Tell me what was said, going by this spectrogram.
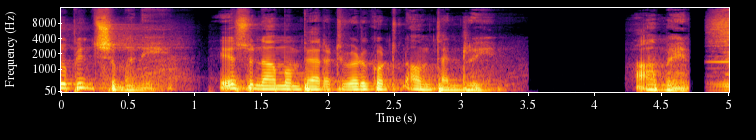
చూపించుమని యేసునామం పేరటి వేడుకుంటున్నాం తండ్రి. ఆమెను.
